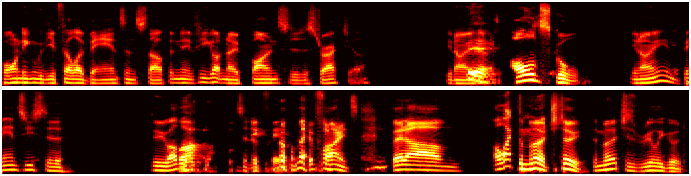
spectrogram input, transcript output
bonding with your fellow bands and stuff. And if you got no phones to distract you, you know, Yeah. that's old school. You know, and bands used to do other things on their phones. But um, I like the merch too. The merch is really good.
